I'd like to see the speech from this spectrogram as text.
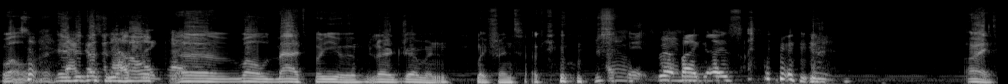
Well, uh, if it doesn't doesn't help, help, uh, well, bad for you. Learn German, my friend. Okay. Okay, Sounds bye, guys. All right.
